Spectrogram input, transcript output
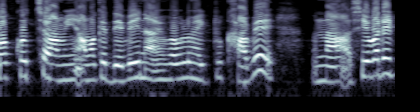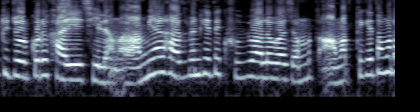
বক করছে, আমি, আমাকে দেবেই না। আমি ভাবলাম, একটু খাবে? না, সেবারে একটু জোর করে খাইয়েছিলাম। আর আমি আর হাজব্যান্ড খেতে খুবই ভালোবাসি। আমার আমার থেকে তো আমার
